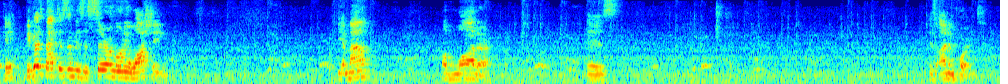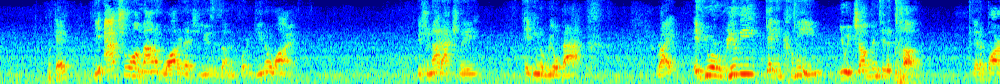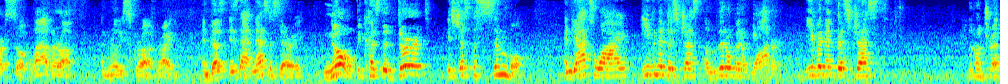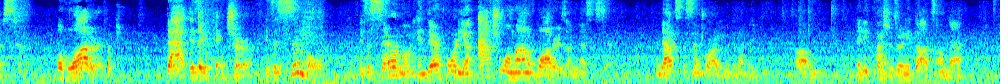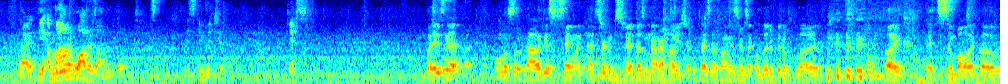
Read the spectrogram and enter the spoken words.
Okay? Because baptism is a ceremonial washing, the amount of water is is unimportant. Okay? The actual amount of water that you use is unimportant. Do you know why? Because you're not actually taking a real bath. right? If you were really getting clean, you would jump into the tub, get a bar of soap, lather up, and really scrub, right? And does is that necessary? No, because the dirt is just a symbol. And that's why, even if it's just a little bit of water, even if it's just little drips of water, that is a picture, it's a symbol, it's a ceremony, and therefore the actual amount of water is unnecessary. And that's the central argument that I'm making. Um, any questions or any thoughts on that? Right? The amount of water is unimportant. It's, it's immaterial. Yes. But isn't it almost analogous to saying like that circumcision? It doesn't matter how you circumcise as long as there's like a little bit of blood. like it's symbolic of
